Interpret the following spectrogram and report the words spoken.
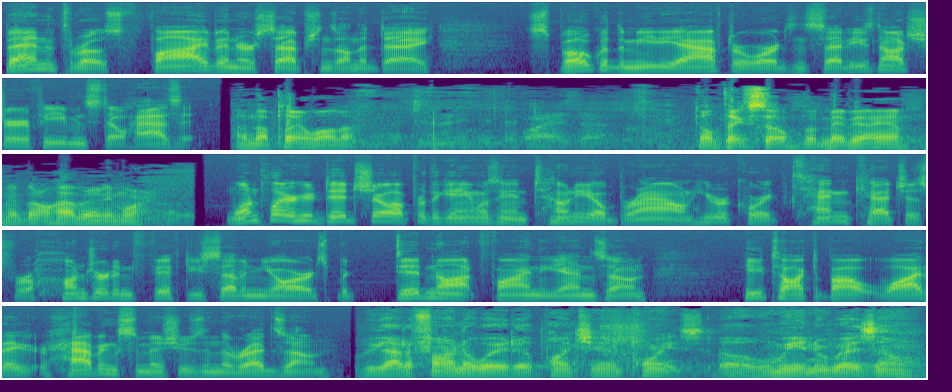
Ben throws 5 interceptions on the day. Spoke with the media afterwards and said he's not sure if he even still has it. I'm not playing well enough. Why is that? Don't think so, but maybe I am. Maybe I don't have it anymore. One player who did show up for the game was Antonio Brown. He recorded 10 catches for 157 yards, but did not find the end zone. He talked about why they're having some issues in the red zone. We got to find a way to punch in points uh, when we're in the red zone.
